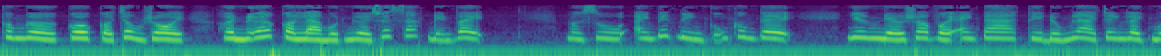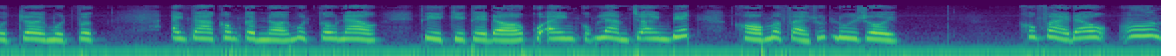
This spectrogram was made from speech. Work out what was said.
không ngờ cô có chồng rồi, hơn nữa còn là một người xuất sắc đến vậy. Mặc dù anh biết mình cũng không tệ, nhưng nếu so với anh ta thì đúng là chênh lệch một trời một vực. Anh ta không cần nói một câu nào thì kỳ thế đó của anh cũng làm cho anh biết khó mà phải rút lui rồi. Không phải đâu. Ừ.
